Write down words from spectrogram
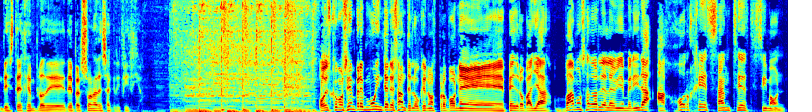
de este ejemplo de persona de sacrificio. Pues como siempre, muy interesante lo que nos propone Pedro Payá. Vamos a darle la bienvenida a Jorge Sánchez Simón,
